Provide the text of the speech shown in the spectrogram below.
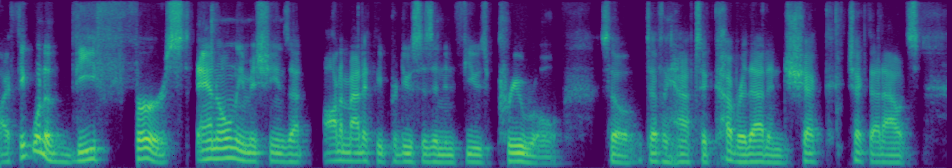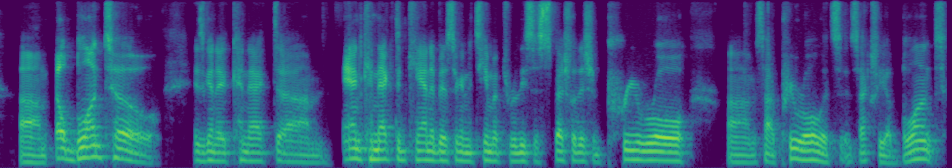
I think, one of the first and only machines that automatically produces an infused pre-roll. So definitely have to cover that and check check that out. Um, El Blunto is going to connect um, and connected cannabis. They're going to team up to release a special edition pre roll. Um, it's not a pre roll; it's it's actually a blunt.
